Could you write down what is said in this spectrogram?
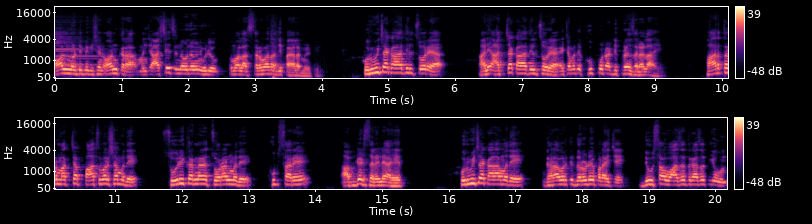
ऑल नोटिफिकेशन ऑन करा. म्हणजे असेच नवनवीन व्हिडिओ तुम्हाला सर्वात आधी पाहायला मिळतील. पूर्वीच्या काळातील चोऱ्या आणि आजच्या काळातील चोऱ्या याच्यामध्ये खूप मोठा डिफरन्स झालेला आहे. फार तर मागच्या पाच वर्षामध्ये चोरी करणाऱ्या चोरांमध्ये खूप सारे अपडेट्स झालेले आहेत. पूर्वीच्या काळामध्ये घरावरती दरोडे पडायचे. दिवसा वाजत गाजत येऊन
